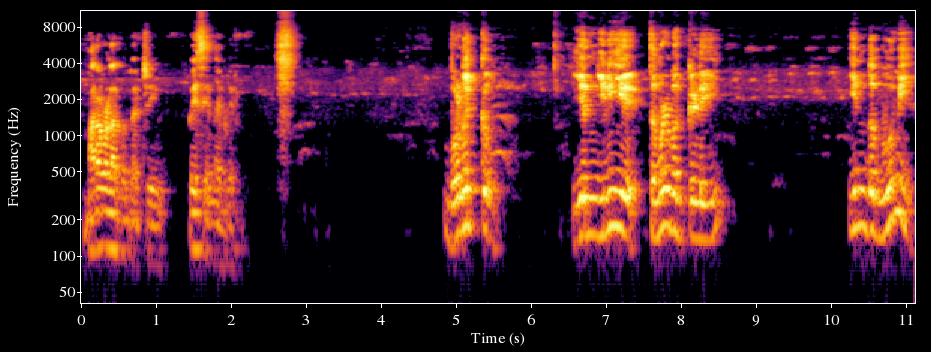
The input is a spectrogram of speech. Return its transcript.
மர வளர்ப்பு பற்றி பேசியிருந்த எப்படி இருக்கும்? வணக்கம் என் இனிய தமிழ் மக்களே இந்த பூமி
